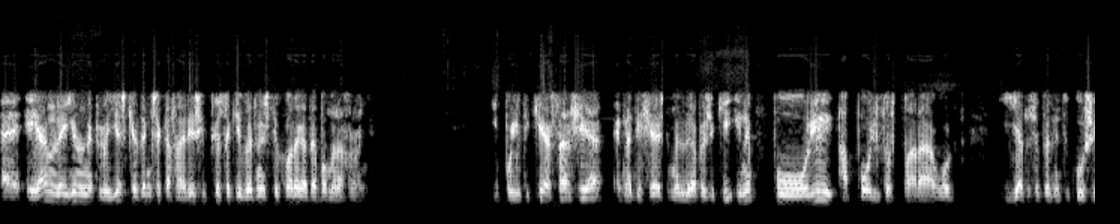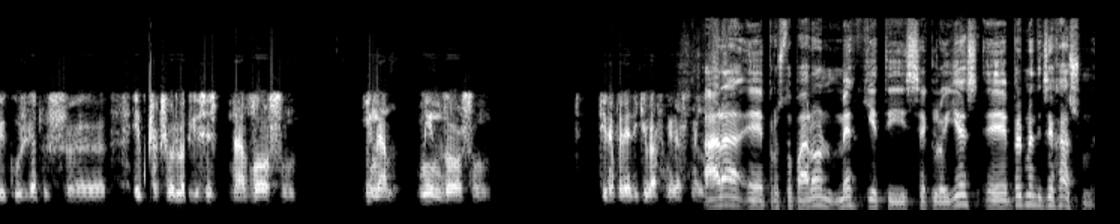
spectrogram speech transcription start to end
ε, εάν δεν γίνουν εκλογές και δεν ξεκαθαρίσει ποιος θα κυβερνήσει τη χώρα για τα επόμενα χρόνια. Η πολιτική αστάθεια, εν αντιθέσει με την τραπεζική, είναι πολύ απόλυτος παράγον για τους επενδυτικούς οίκους, για τους ε, οίκους αξιολόγησης να δώσουν ή να μην δώσουν την επενδυτική βαθμίδα στην Ελλάδα. Άρα ε, προς το παρόν μέχρι και τις εκλογές ε, πρέπει να την ξεχάσουμε.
